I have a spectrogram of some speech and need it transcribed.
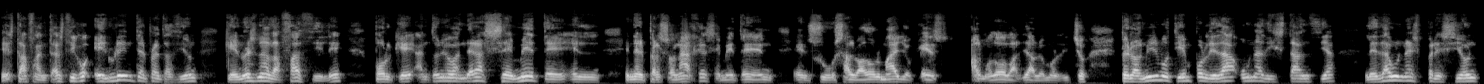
está fantástico en una interpretación que no es nada fácil, ¿eh? porque Antonio Banderas se mete en, el personaje, se mete en, en su Salvador Mayo, que es Almodóvar, ya lo hemos dicho, pero al mismo tiempo le da una distancia, le da una expresión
